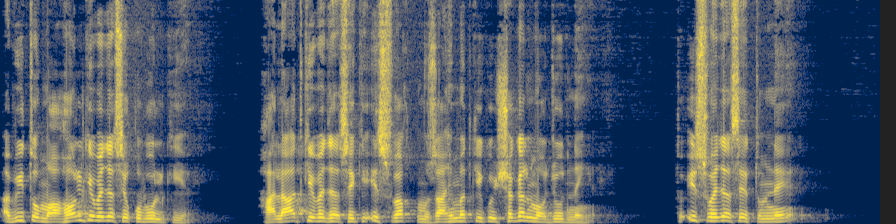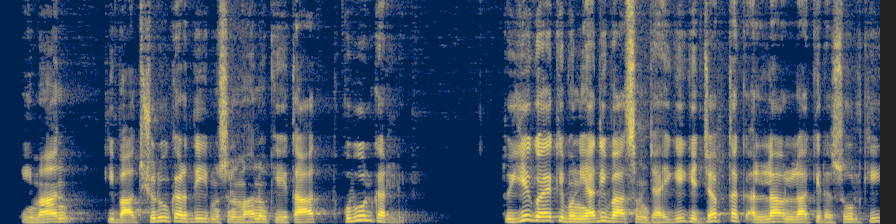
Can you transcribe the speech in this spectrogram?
ابھی تو ماحول کی وجہ سے قبول کیا۔ حالات کی وجہ سے کہ اس وقت مزاحمت کی کوئی شکل موجود نہیں ہے۔ تو اس وجہ سے تم نے ایمان کی بات شروع کر دی، مسلمانوں کی اطاعت قبول کر لی۔ تو یہ گویا کہ بنیادی بات سمجھائے گی کہ جب تک اللہ اللہ کے رسول کی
